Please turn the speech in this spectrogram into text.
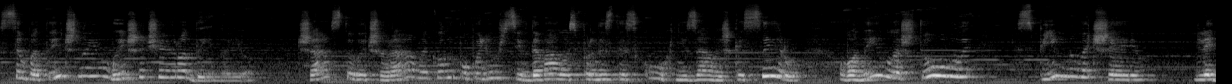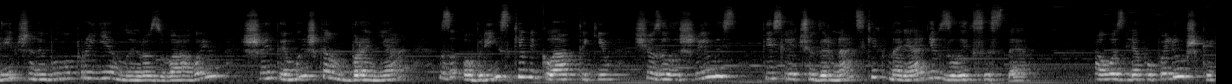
з симпатичною мишачою родиною. Часто вечорами, коли попелюшці вдавалось принести з кухні залишки сиру, вони влаштовували спільну вечерю. Для дівчини було приємною розвагою шити мишкам вбрання з обрізків і клаптиків, що залишились після чудернацьких нарядів злих сестер. А ось для попелюшки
